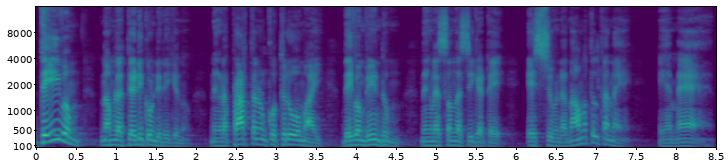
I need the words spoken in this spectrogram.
ദൈവം നമ്മളെ തേടിക്കൊണ്ടിരിക്കുന്നു. നിങ്ങളുടെ പ്രാർത്ഥനകൾക്ക് ഉത്തരവുമായി ദൈവം വീണ്ടും നിങ്ങളെ സന്ദർശിക്കട്ടെ. യേശുവിന്റെ നാമത്തിൽ തന്നെ. ഏമേൻ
